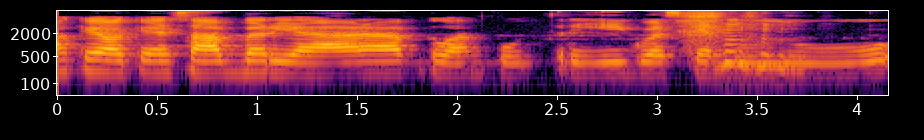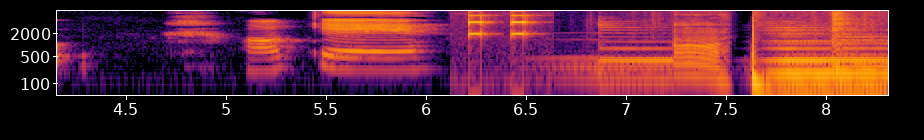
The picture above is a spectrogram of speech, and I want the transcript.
Oke, oke. Sabar ya, Tuan Putri. Gue scan dulu. Oke. Uh.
